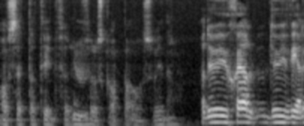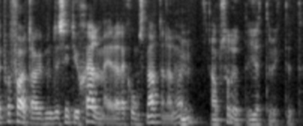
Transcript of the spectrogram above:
avsätta tid för, mm. för att skapa och så vidare. Ja, du är ju själv, du är ju VD på företaget men du sitter ju själv med i redaktionsmöten, eller hur? Mm, absolut, det är jätteviktigt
